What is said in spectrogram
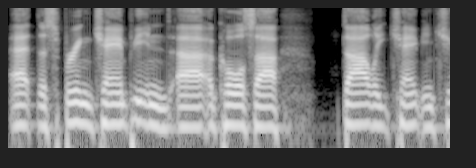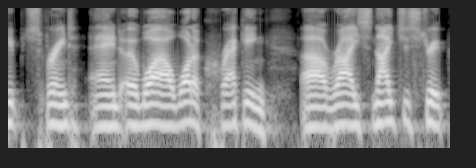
at the spring champion, uh, of course, uh, Darley Championship Sprint. And uh, wow, what a cracking race. Nature Strip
